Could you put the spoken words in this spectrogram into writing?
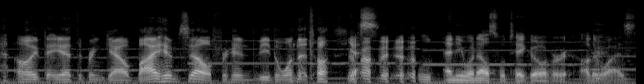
I like that you have to bring Gau by himself for him to be the one that talks to Yes. Ramuh. Anyone else will take over otherwise.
